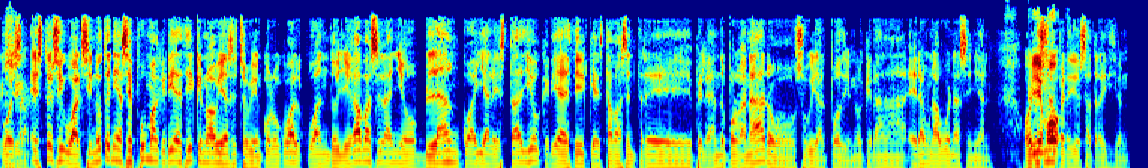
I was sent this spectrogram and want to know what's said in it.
pues esto es igual. Si no tenías espuma, quería decir que no habías hecho bien. Con lo cual, cuando llegabas el año blanco ahí al estadio, quería decir que estabas entre peleando por ganar o subir al podio, ¿no? Que era, era una buena señal. Oye, Mo, ha perdido esa tradición.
